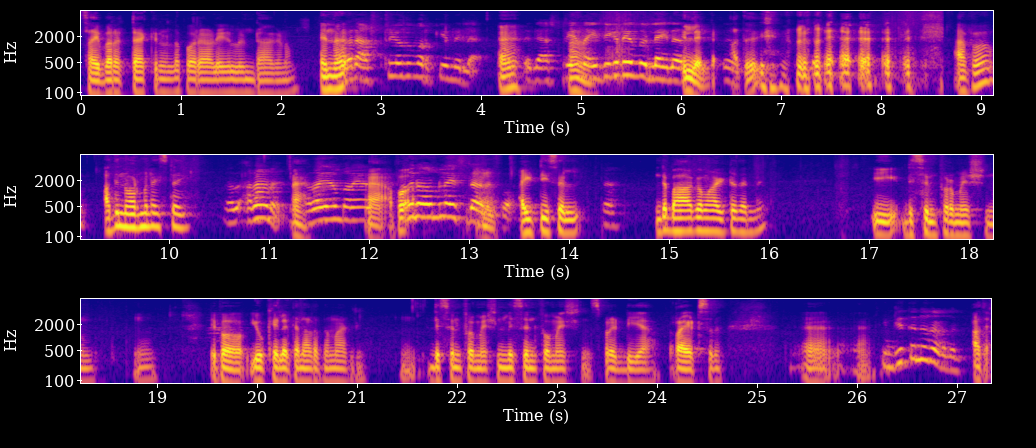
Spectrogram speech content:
സൈബർ അറ്റാക്കിനുള്ള പോരാളികൾ ഉണ്ടാകണം എന്ന് രാഷ്ട്രീയമൊന്നും വർക്ക് ചെയ്യുന്നില്ല. ഏ? രാഷ്ട്രീയ നൈതികതയൊന്നും ഇല്ല ഇല്ല ഇല്ല. അത് അപ്പോൾ അത് നോർമലൈസ്ഡ് ആയി. അത് അതാണ്. അതാ ഞാൻ നോർമലൈസ്ഡ് ആണ് ഐ ടി സെല്ലിന്റെ ഭാഗമായിട്ട് തന്നെ ഈ ഡിസ്ഇൻഫർമേഷനും ഇപ്പോൾ യു കെയിലൊക്കെ നടന്ന മാതിരി ഡിസ്ഇൻഫർമേഷൻ മിസ്ഇൻഫർമേഷൻ സ്പ്രെഡ് ചെയ്യുക റൈറ്റ്സ് അതെ.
